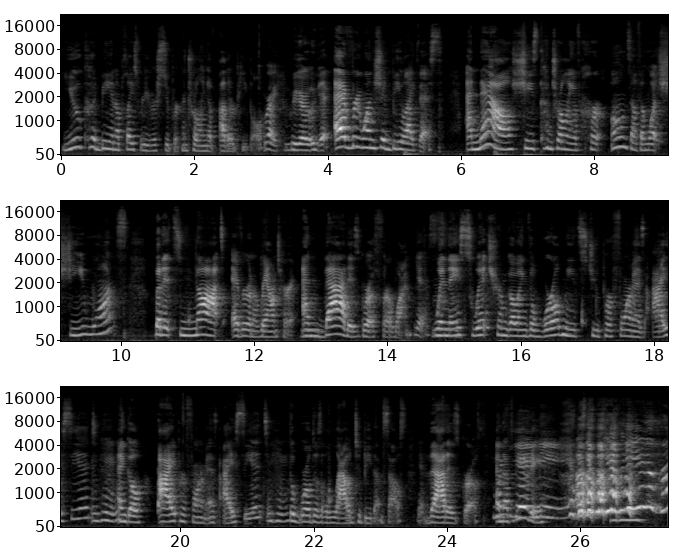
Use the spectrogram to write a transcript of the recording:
you could be in a place where you're super controlling of other people. Right. Where everyone should be like this. And now she's controlling of her own self and what she wants, but it's not everyone around her. And mm. that is growth for a one. Yes. When mm-hmm. they switch from going, the world needs to perform as I see it, mm-hmm. and go, I perform as I see it, the world is allowed to be themselves. That is growth. and that's beauty. I was like, yeah, look at you, you're growing.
